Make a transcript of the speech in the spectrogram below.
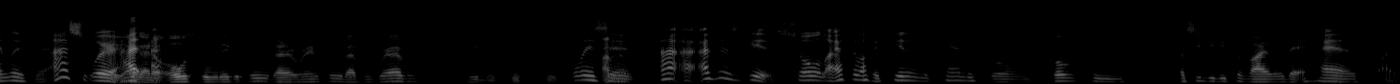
And listen, I swear, Yeah, I, I got I- an old school nigga too that I ran into that I've been grabbing. He been Gucci too. listen. I, I I just get so like I feel like a kid in a candy store when you go to a CBD provider that has like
